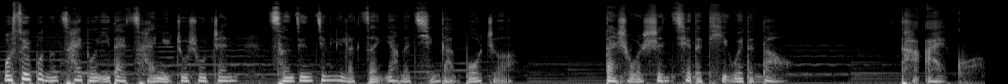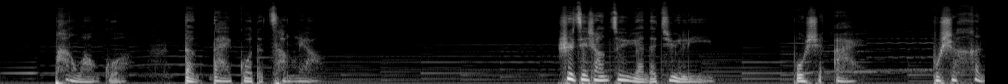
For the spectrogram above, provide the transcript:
我虽不能猜度一代才女朱淑珍曾经经历了怎样的情感波折，但是我深切的体味得到，她爱过，盼望过，等待过的苍凉。世界上最远的距离，不是爱。不是恨，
